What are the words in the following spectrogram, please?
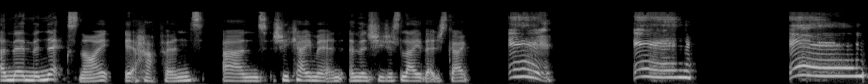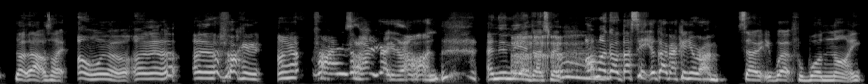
And then the next night, it happened, and she came in, and then she just lay there, just going, eh, eh, eh. like that. I was like, oh my god, I'm gonna, I'm fucking, I'm gonna someone. And in the end, I went, oh my god, that's it. You'll go back in your room. So it worked for one night,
